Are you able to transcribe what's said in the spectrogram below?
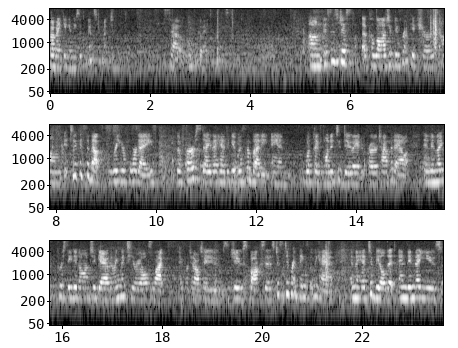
by making a musical instrument. So, go ahead to the next one. Um, this is just a collage of different pictures. Um, it took us about three or four days. The first day they had to get with somebody and what they wanted to do, they had to prototype it out, and then they proceeded on to gathering materials like paper towel tubes, juice boxes, just different things that we had, and they had to build it, and then they used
